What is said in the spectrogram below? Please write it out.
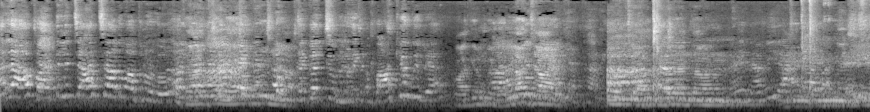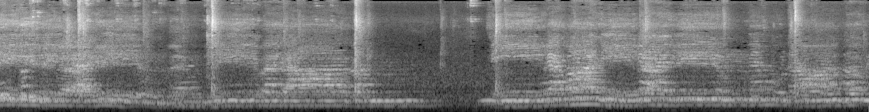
അല്ല ആ പാട്ടിൽ ചാച്ചാന്ന് മാത്രമേ ഉള്ളൂ ബാക്കിയൊന്നുമില്ല ബാക്കിയൊന്നുമില്ല എല്ലാം ജീവരാഗം നീലവാണിയും പുരാഗം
